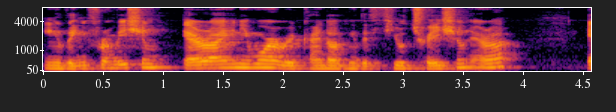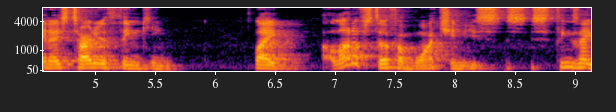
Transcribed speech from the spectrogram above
in the information era anymore. We're kind of in the filtration era. And I started thinking, like, a lot of stuff I'm watching is, is things I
